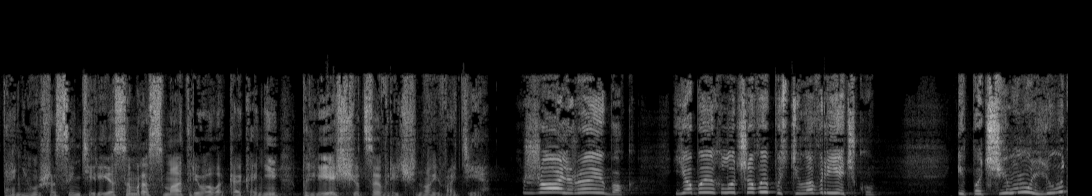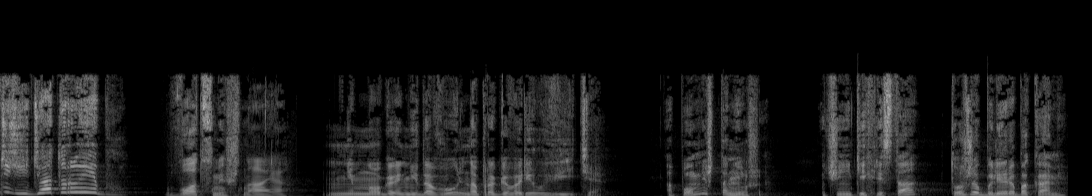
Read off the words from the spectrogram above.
Танюша с интересом рассматривала, как они плещутся в речной воде. Жаль рыбок. Я бы их лучше выпустила в речку. И почему люди едят рыбу? Вот смешная. Немного недовольно проговорил Витя. А помнишь, Танюша, ученики Христа тоже были рыбаками.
